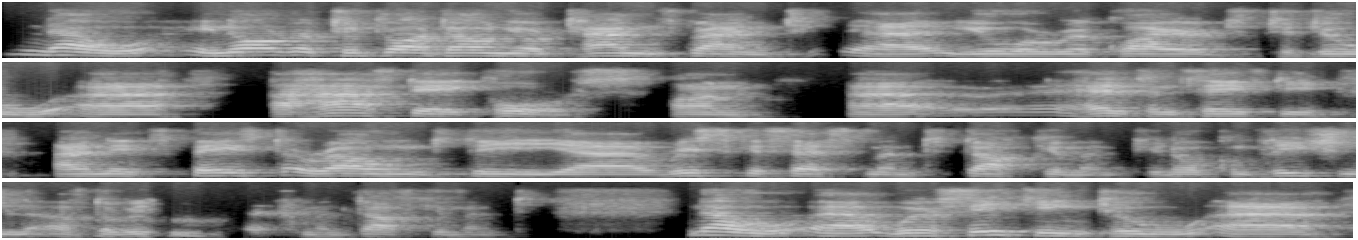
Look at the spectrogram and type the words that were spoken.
now, in order to draw down your TAMS grant, uh, you were required to do uh, a half day course on uh, health and safety, and it's based around the uh, risk assessment document, you know, completion of the risk assessment document. Now, uh, we're seeking to uh,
